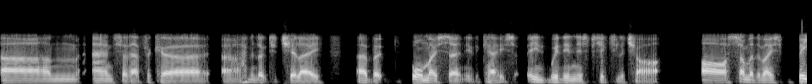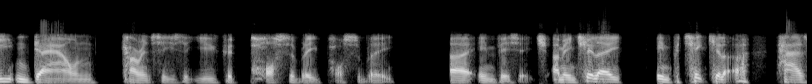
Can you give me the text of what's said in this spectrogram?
um, and South Africa, uh, I haven't looked at Chile, uh, but almost certainly the case in, within this particular chart, are some of the most beaten down currencies that you could possibly, possibly uh, envisage. I mean, Chile in particular has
